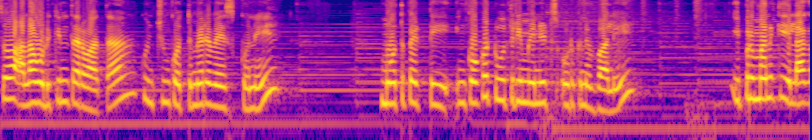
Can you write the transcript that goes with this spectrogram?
సో అలా ఉడికిన తర్వాత కొంచెం కొత్తిమీర వేసుకొని మూత పెట్టి ఇంకొక టూ త్రీ మినిట్స్ ఉడకనివ్వాలి. ఇప్పుడు మనకి ఇలాగ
